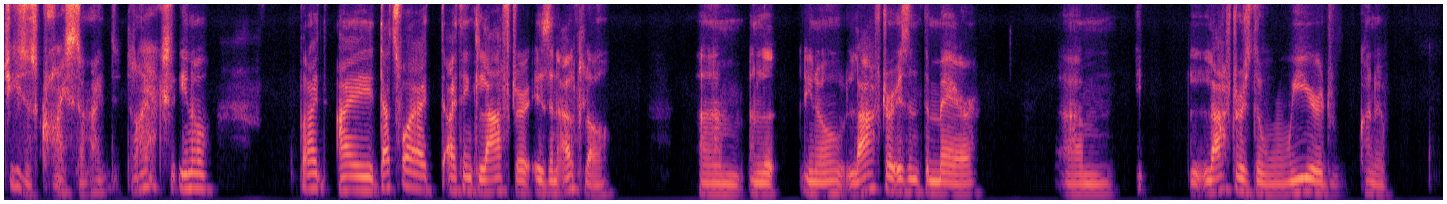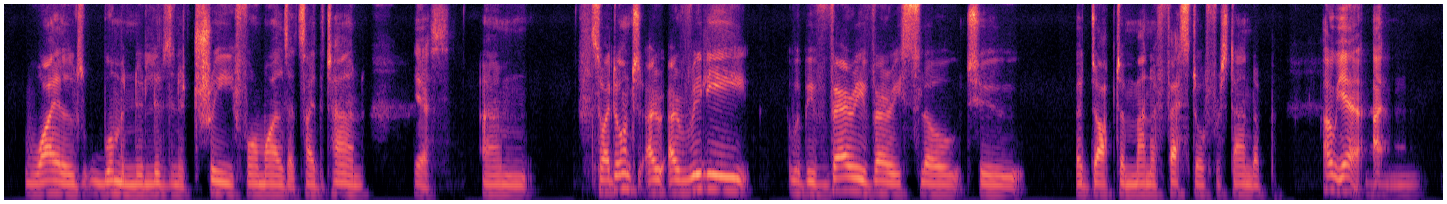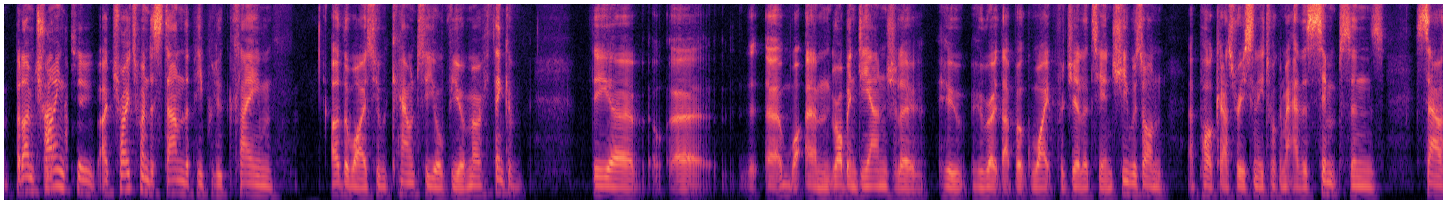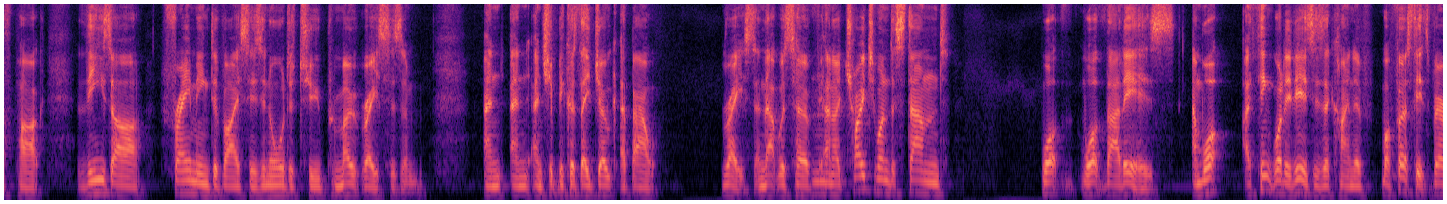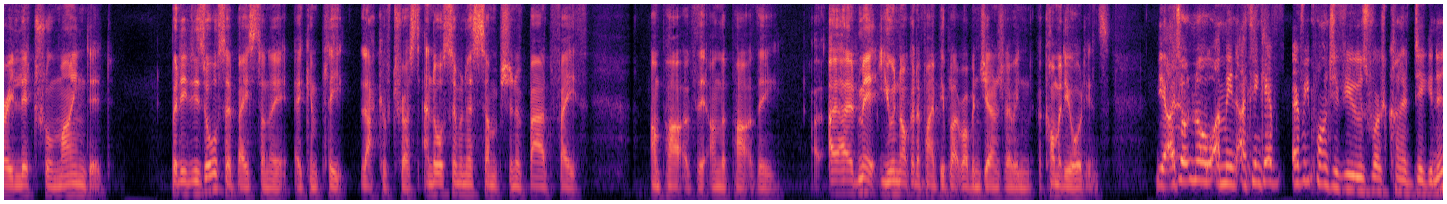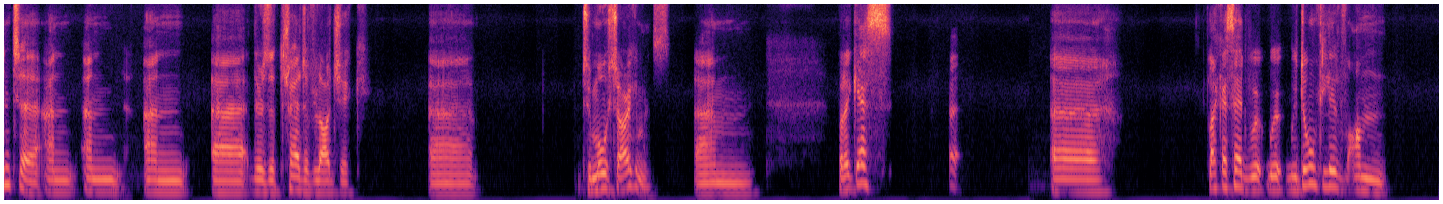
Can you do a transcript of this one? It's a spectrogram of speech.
Jesus Christ, am I? Did I actually? You know. But I, I. That's why I, I think laughter is an outlaw, um, and you know, laughter isn't the mayor. Um, laughter is the weird kind of wild woman who lives in a tree four miles outside the town. Yes. Um, so I don't. I, I really would be very very slow to adopt a manifesto for stand up. Oh yeah, Um, I, but I'm trying to. I try to understand the people who claim otherwise, who would counter your view. I, mean, I think of the uh, uh, uh, um, Robin DiAngelo, who who wrote that book White Fragility, and she was on a podcast recently talking about how The Simpsons, South Park, these are framing devices in order to promote racism, and and and she, because they joke about race, and that was her. And I tried to understand what what that is, and what I think what it is is a kind of well, firstly, it's very literal minded, but it is also based on a, a complete lack of trust and also an assumption of bad faith on part of the on the part of the. I, I admit you're not going to find people like Robin DiAngelo in a comedy audience. Yeah, I don't know. I mean, I think every, every point of view is worth kind of digging into, and and and uh, there's a thread of logic uh, to most arguments. Um, but I guess, uh, uh, like I said, we we we don't live on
